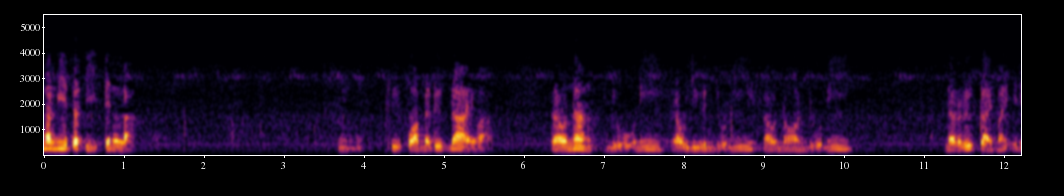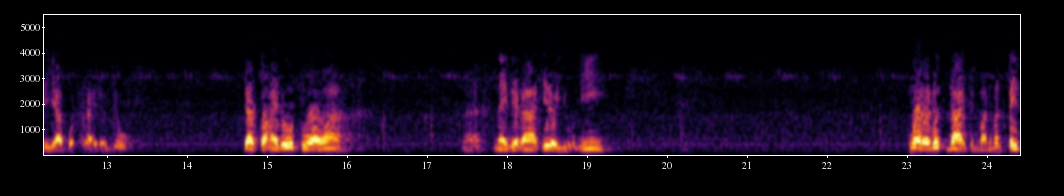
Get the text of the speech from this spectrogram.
มันมีสติเป็นหลัก คือความระลึกได้ว่า เรานั่งอยู่นี้เรายืนอยู่นี้ เรานอนอยู่นี้เราระลึกได้ไหมอิริยาบถอะไรเราอยู่จะก็ให้รู้ตัวว่าในเวลาที่เราอยู่นี้เมื่อระลึกได้เป็นวันมันติด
